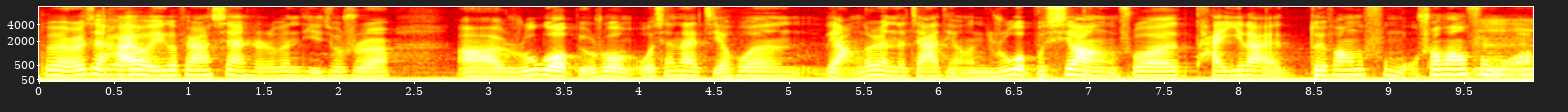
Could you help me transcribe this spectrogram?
对，而且还有一个非常现实的问题就是。啊，如果比如说我现在结婚，两个人的家庭，你如果不希望说太依赖对方的父母，双方父母，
